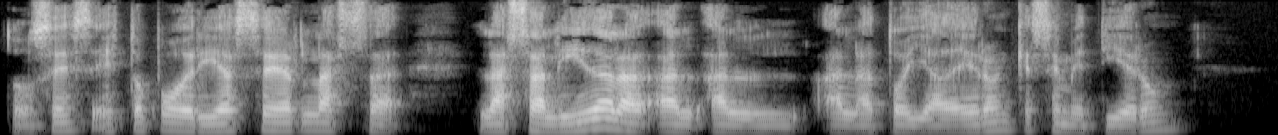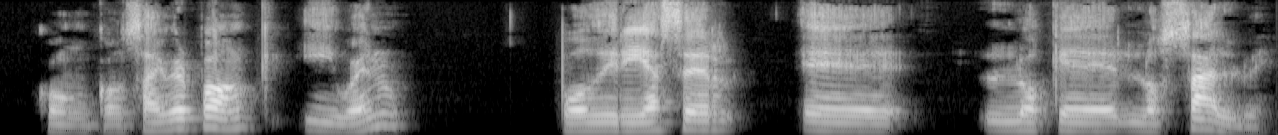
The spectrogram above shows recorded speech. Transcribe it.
Entonces, esto podría ser la, la salida al, al- al- al atolladero en que se metieron con, con Cyberpunk. Y bueno, podría ser eh, lo que lo salve.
